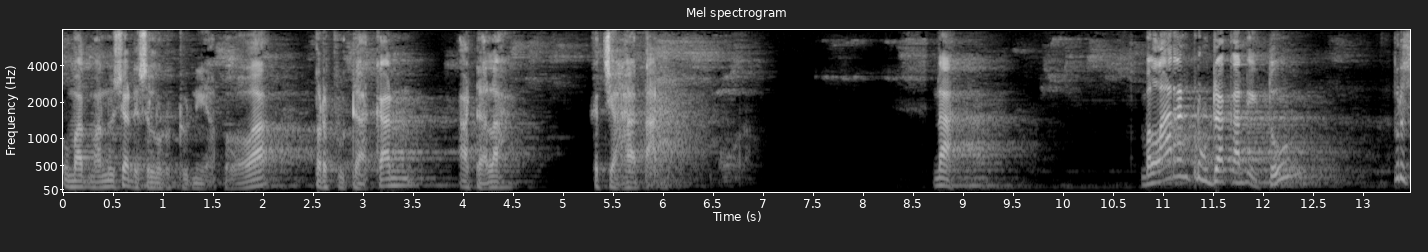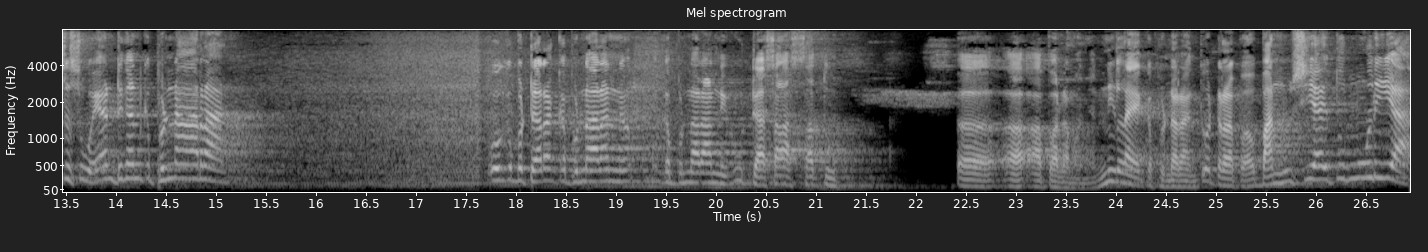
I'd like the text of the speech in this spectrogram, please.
umat manusia di seluruh dunia bahwa perbudakan adalah kejahatan. Nah, melarang perbudakan itu bersesuaian dengan kebenaran. Oh kebenaran kebenaran kebenaran itu udah salah satu uh, uh, apa namanya nilai kebenaran itu adalah bahwa manusia itu mulia.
